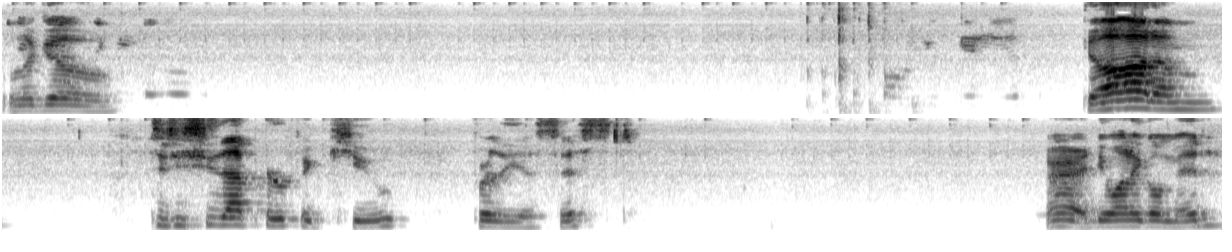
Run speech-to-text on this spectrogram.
Let go. Got him. Did you see that perfect cue for the assist? Alright, do you want to go mid?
